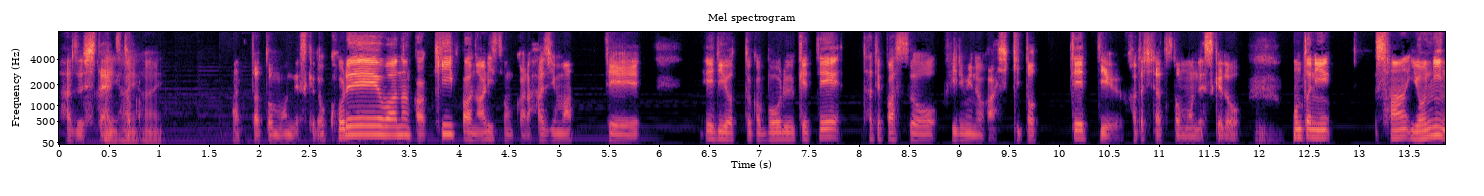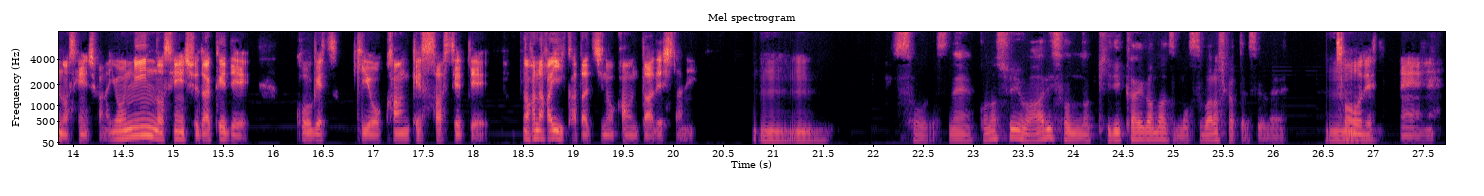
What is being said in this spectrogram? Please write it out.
外したやつとかはいはいはい。あったと思うんですけど、これはなんかキーパーのアリソンから始まって、エリオットがボール受けて、縦パスをフィルミーノが引き取ってっていう形だったと思うんですけど、本当に3、4人の選手かな ?4 人の選手だけで攻撃を完結させてて、なかなかいい形のカウンターでしたね。うんうん。そうですね。このシーンはアリソンの切り替えがまずもう素晴らしかったですよね。んそうですね。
